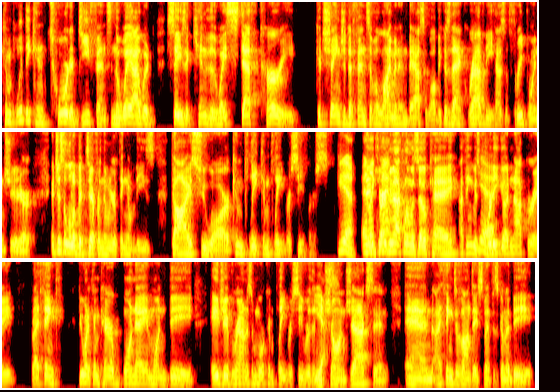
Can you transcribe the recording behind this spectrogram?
completely contort a defense and the way I would say he's akin to the way Steph Curry could change a defensive alignment in basketball because that gravity has a three point shooter. It's just a little bit different than when you're thinking of these guys who are complete, complete receivers. Yeah. And, and like Jeremy Matt, Maclin was okay. I think he was yeah. pretty good, not great. But I think if you want to compare 1A and 1B, AJ Brown is a more complete receiver than yes. Sean Jackson. And I think DeVonta Smith is going to be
